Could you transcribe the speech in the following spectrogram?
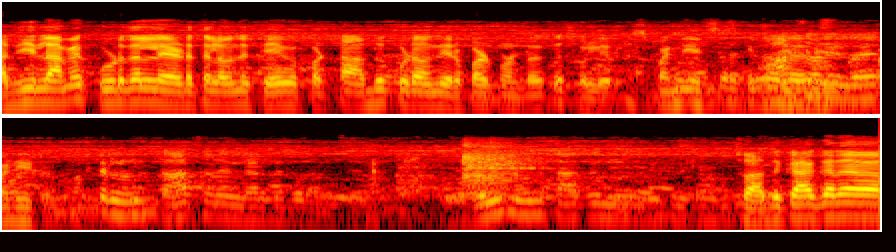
அது இல்லாமல் கூடுதல் இடத்துல வந்து தேவைப்பட்டால் அது கூட வந்து ஏற்பாடு பண்ணுறதுக்கு சொல்லியிருக்காங்க. மக்கள் ஸோ அதுக்காக தான்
